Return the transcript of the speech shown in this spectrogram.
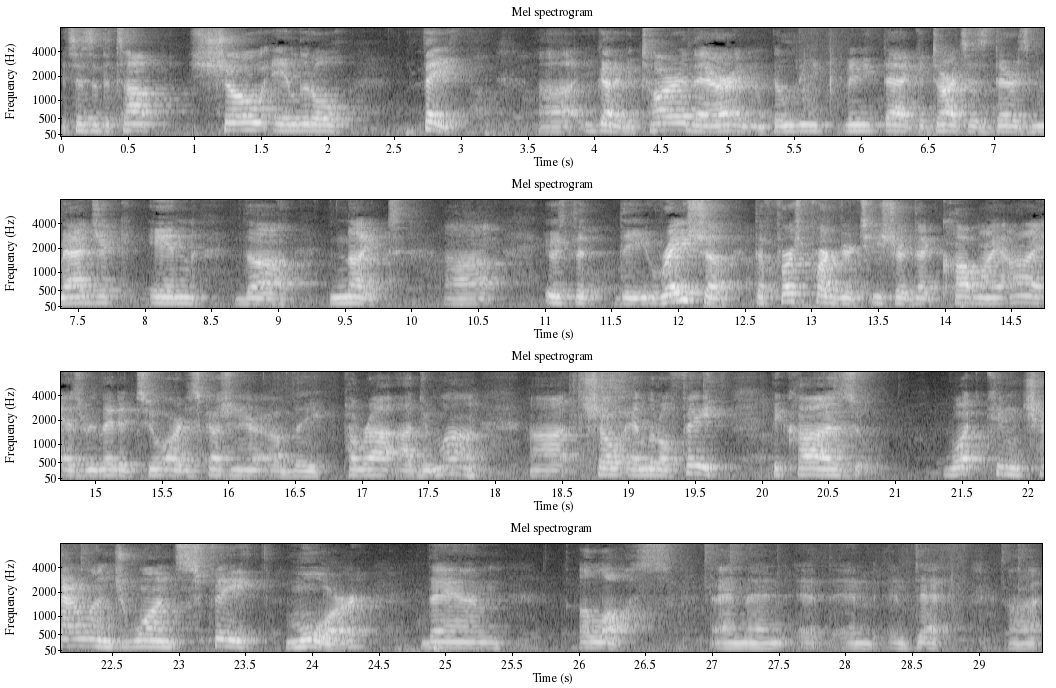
It says at the top, "Show a little faith. Uh, you've got a guitar there, and beneath, beneath that guitar it says, There's magic in the night. Uh, it was the, the Reisha, the first part of your t shirt, that caught my eye as related to our discussion here of the Para Aduma. Uh, show a little faith because what can challenge one's faith more than a loss and then and, and death? Uh,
